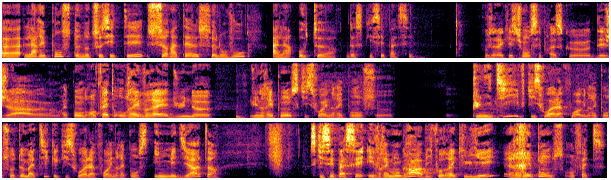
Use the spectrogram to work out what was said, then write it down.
euh, la réponse de notre société sera-t-elle, selon vous, à la hauteur de ce qui s'est passé? Poser la question, c'est presque déjà répondre. En fait, on rêverait d'une réponse qui soit une réponse punitive, qui soit à la fois une réponse automatique et qui soit à la fois une réponse immédiate ce qui s'est passé est vraiment grave. Il faudrait qu'il y ait réponse, en fait.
